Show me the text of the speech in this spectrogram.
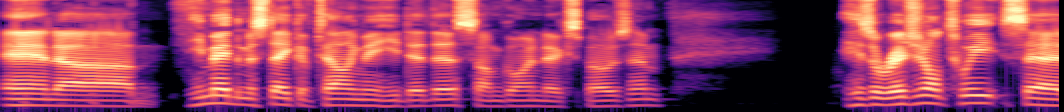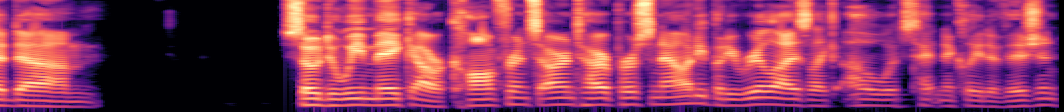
And um, he made the mistake of telling me he did this, so I'm going to expose him. His original tweet said, um, "So do we make our conference our entire personality?" But he realized, like, oh, it's technically a division.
